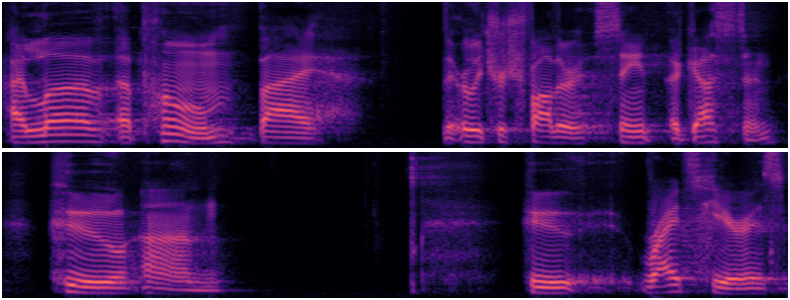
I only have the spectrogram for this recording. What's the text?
I love a poem by the early church father, St. Augustine, who, um, who writes here is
